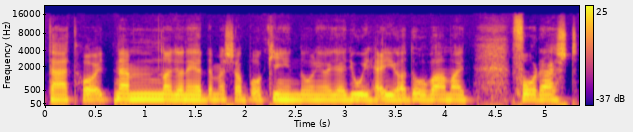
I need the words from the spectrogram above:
Tehát, hogy nem nagyon érdemes abból kiindulni, hogy egy új helyi adóval majd forrást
